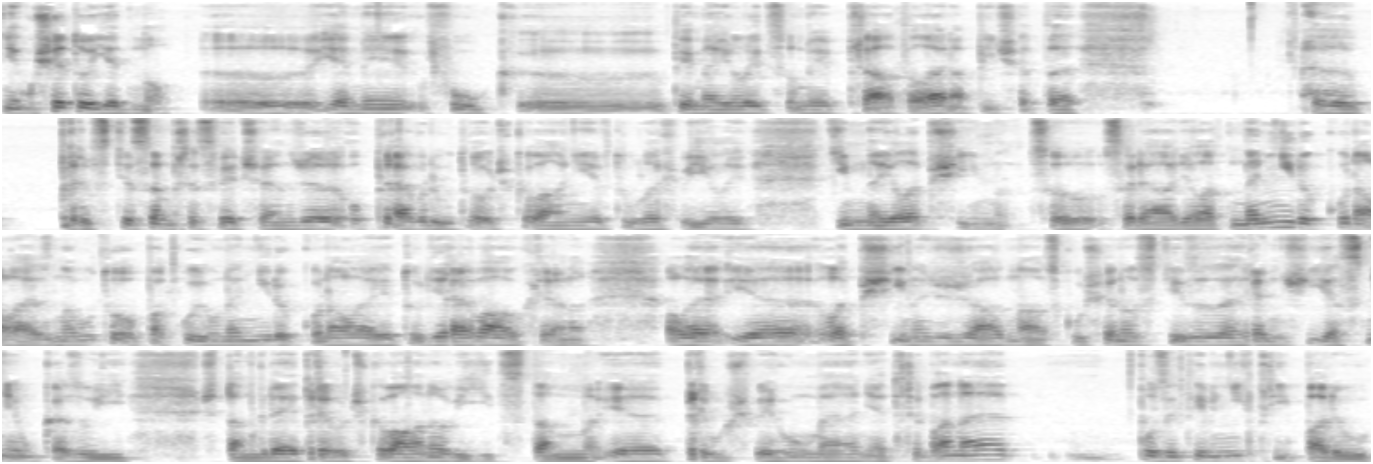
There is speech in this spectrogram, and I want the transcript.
Mně už je to jedno. E, je mi fuk ty maily, co mi přátelé napíšete Prostě jsem přesvědčen, že opravdu to očkování je v tuhle chvíli tím nejlepším, co se dá dělat. Není dokonalé, znovu to opakuju, není dokonalé, je to děravá ochrana, ale je lepší než žádná. Zkušenosti ze zahraničí jasně ukazují, že tam, kde je proočkováno víc, tam je průšvihů méně. Třeba ne pozitivních případů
